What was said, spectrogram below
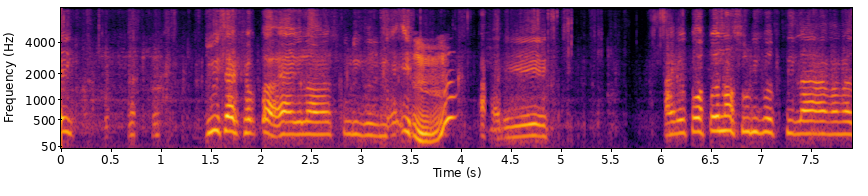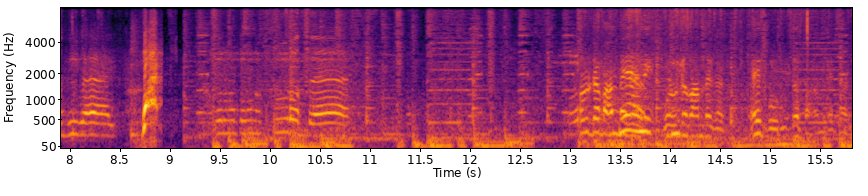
এই দুই চার সপ্তাহ হয়ে গেল আমার চুরি করি না আরে আগে কত না চুরি করছিলাম আমরা দুই ভাই। তোর মতো কোনো সুর আছে? গরুটা বাঁধে আমি গরুটা বাঁধে কাট। এই গরুটা বাঁধে কাট।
